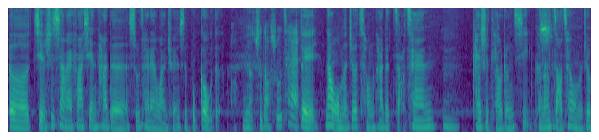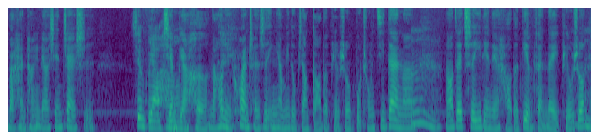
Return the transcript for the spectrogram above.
呃检视下来，发现他的蔬菜量完全是不够的，没有吃到蔬菜，，对，那我们就从他的早餐嗯，开始调整起，可能早餐我们就把含糖饮料先暂时先不要喝，先不要喝，然后你对换成是营养密度比较高的，比如说补充鸡蛋啊，嗯，然后再吃一点点好的淀粉类，比如说嗯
